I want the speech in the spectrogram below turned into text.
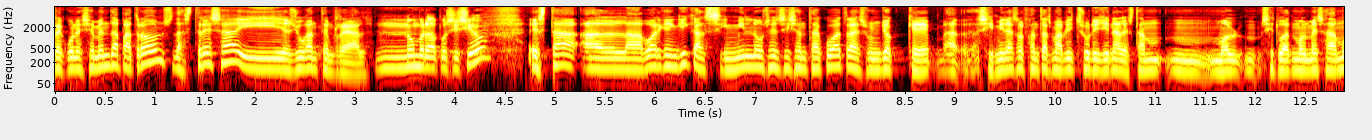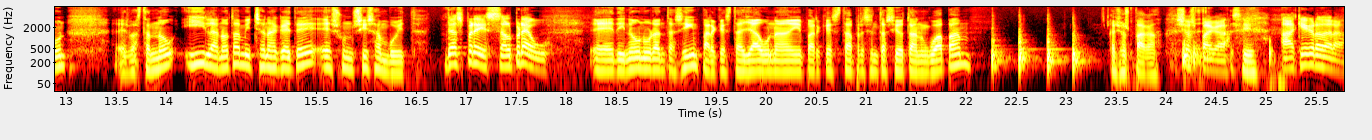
reconeixement de patrons, destressa i es juga en temps real. número de posició, Està a la Board Game Geek al 5.964, és un joc que, eh, si mires el Fantasma Blitz original, està molt, situat molt més amunt, és bastant nou, i la nota mitjana que té és un 6 en 8. Després, el preu. Eh, 19,95 per aquesta llauna i per aquesta presentació tan guapa. Això es paga. Això es paga. Sí. A què agradarà?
